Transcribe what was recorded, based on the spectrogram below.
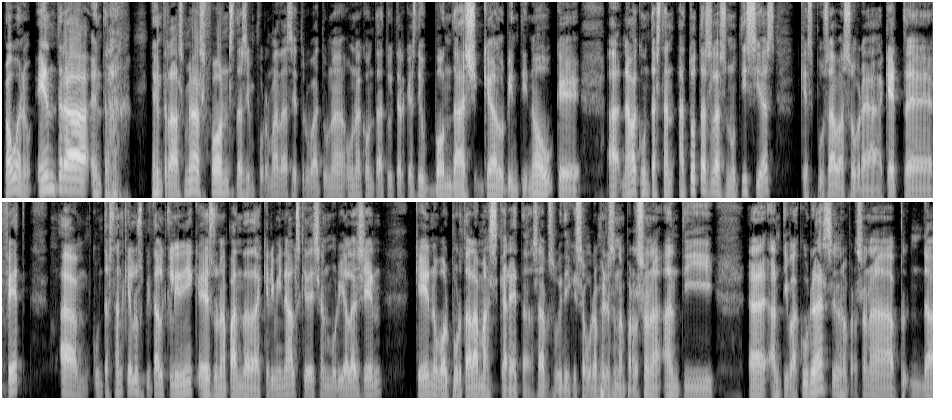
Però bueno, entre, entre, entre les meves fonts desinformades he trobat una, una compte de Twitter que es diu BondashGirl29 que eh, anava contestant a totes les notícies que es posava sobre aquest eh, fet um, contestant que l'Hospital Clínic és una panda de criminals que deixen morir a la gent que no vol portar la mascareta, saps? Vull dir que segurament és una persona anti, eh, antivacunes, una persona de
